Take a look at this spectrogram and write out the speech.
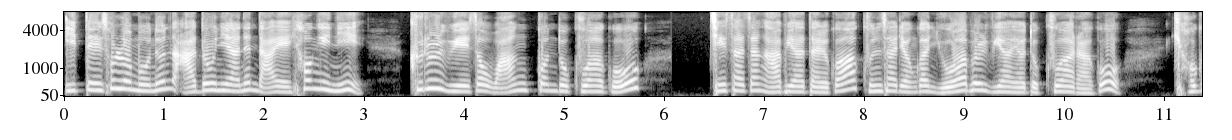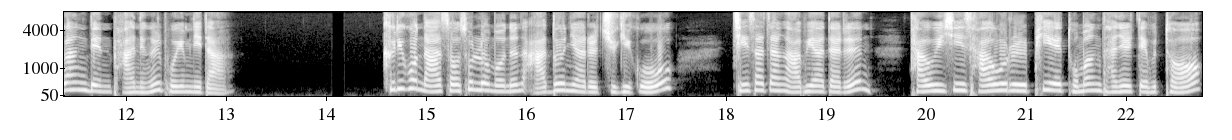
이때 솔로몬은 아도니아는 나의 형이니 그를 위해서 왕권도 구하고 제사장 아비아달과 군사령관 요압을 위하여도 구하라고 격앙된 반응을 보입니다. 그리고 나서 솔로몬은 아도니아를 죽이고 제사장 아비아달은 다윗이 사울을 피해 도망 다닐 때부터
